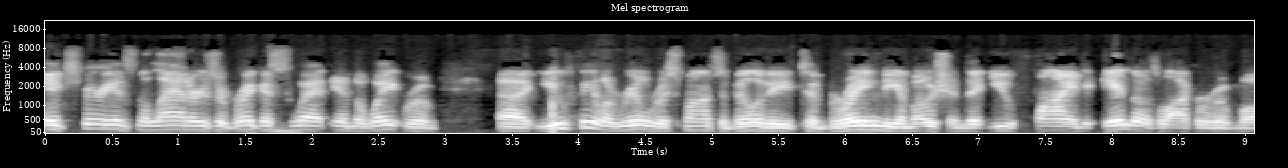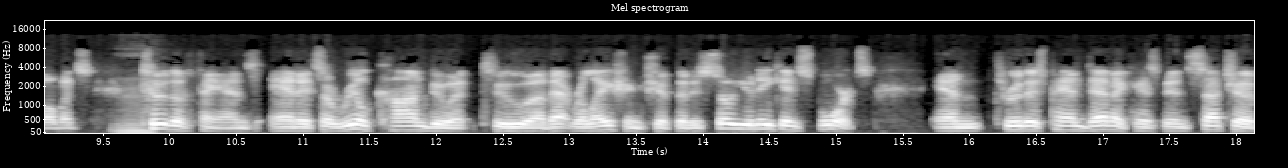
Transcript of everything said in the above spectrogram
experience the ladders or break a sweat in the weight room. Uh, you feel a real responsibility to bring the emotion that you find in those locker room moments to the fans, and it's a real conduit to uh, that relationship that is so unique in sports. And through this pandemic, has been such a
